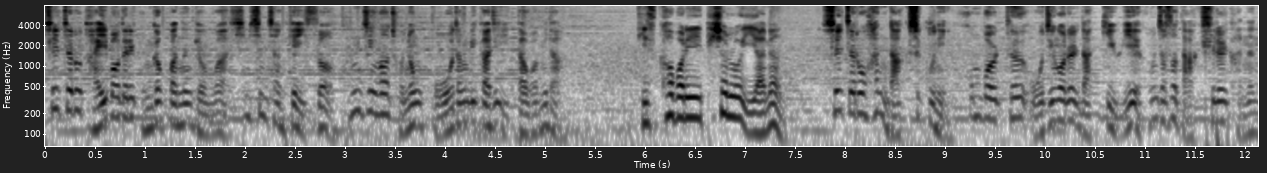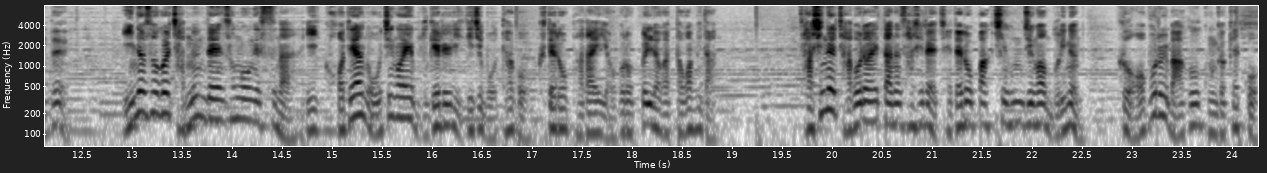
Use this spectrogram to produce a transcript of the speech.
실제로 다이버들이 공격받는 경우가 심심찮게 있어 홍징어 전용 보호 장비까지 있다고 합니다. 디스커버리 피셜로 의하면 실제로 한 낚시꾼이 홈볼트 오징어를 낚기 위해 혼자서 낚시를 갔는데 이 녀석을 잡는 데엔 성공했으나 이 거대한 오징어의 무게를 이기지 못하고 그대로 바다의 역으로 끌려갔다고 합니다. 자신을 잡으려 했다는 사실에 제대로 빡친 홍징어 무리는 그 어부를 마구 공격했고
